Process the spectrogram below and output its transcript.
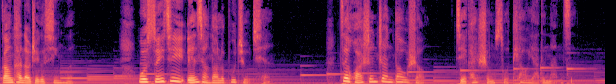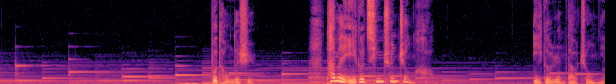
刚看到这个新闻，我随即联想到了不久前，在华山栈道上解开绳索跳崖的男子。不同的是，他们一个青春正好，一个人到中年；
